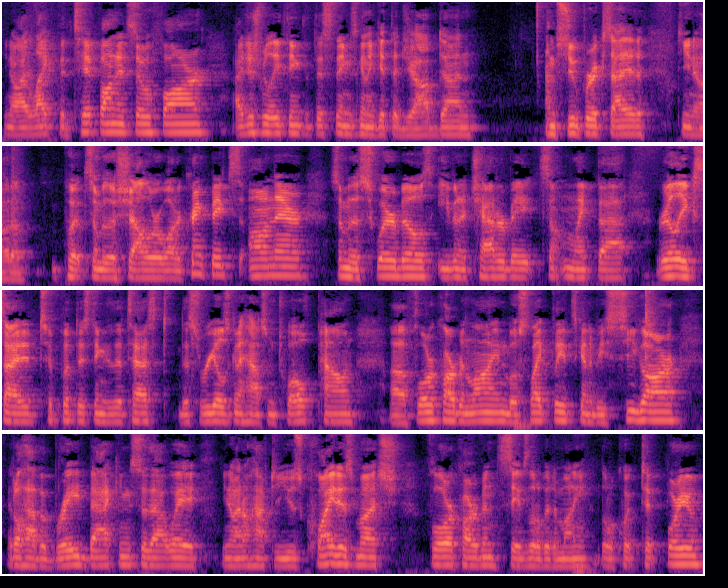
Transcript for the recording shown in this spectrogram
You know, I like the tip on it so far. I just really think that this thing's gonna get the job done. I'm super excited, to, you know, to put some of those shallower water crankbaits on there, some of the square bills, even a chatterbait, something like that. Really excited to put this thing to the test. This reel is going to have some 12 pound uh, fluorocarbon line. Most likely it's going to be Seaguar. It'll have a braid backing so that way, you know, I don't have to use quite as much fluorocarbon. Saves a little bit of money. Little quick tip for you.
